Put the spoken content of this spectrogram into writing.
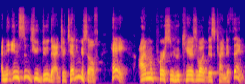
and the instant you do that, you're telling yourself, hey, I'm a person who cares about this kind of thing.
